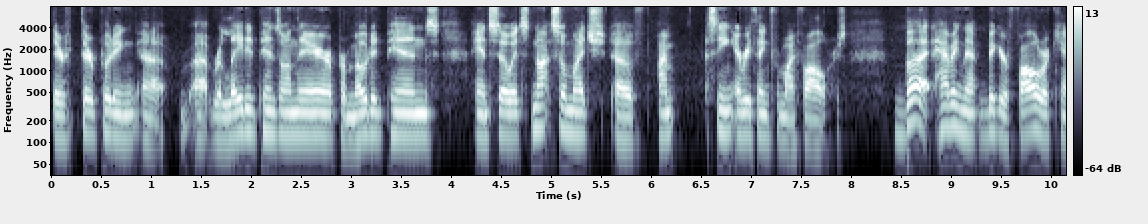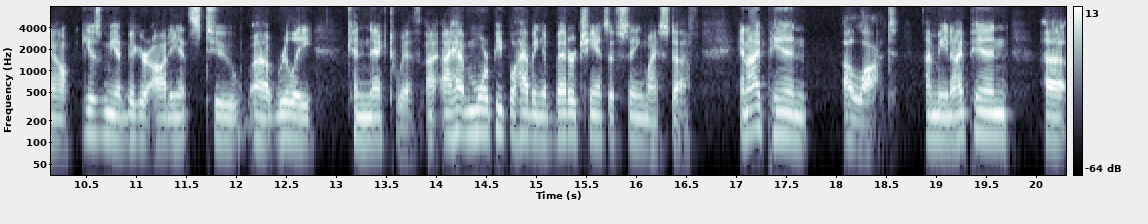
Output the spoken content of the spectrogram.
they're they're putting uh, uh, related pins on there, promoted pins, and so it's not so much of I'm seeing everything from my followers. But having that bigger follower count gives me a bigger audience to uh, really connect with. I, I, have more people having a better chance of seeing my stuff, and I pin a lot. I mean, I pin uh,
